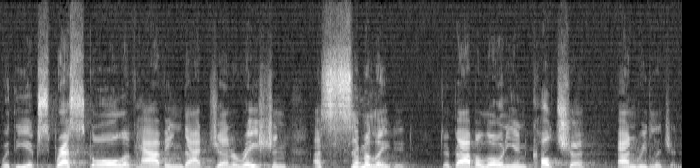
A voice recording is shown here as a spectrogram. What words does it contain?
with the express goal of having that generation assimilated to Babylonian culture and religion.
